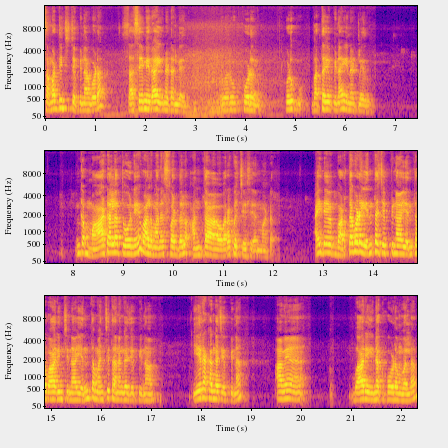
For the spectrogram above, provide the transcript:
సమర్థించి చెప్పినా కూడా ససేమిరా వినటం లేదు. ఎవరు? కోడలు. కొడుకు భర్త చెప్పినా వినట్లేదు ఇంకా మాటలతోనే వాళ్ళ మనస్పర్ధలు అంత వరకు వచ్చేసాయి అనమాట అయితే భర్త కూడా ఎంత చెప్పినా ఎంత వారించినా ఎంత మంచితనంగా చెప్పినా ఏ రకంగా చెప్పినా ఆమె భార్య వినకపోవడం వల్ల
